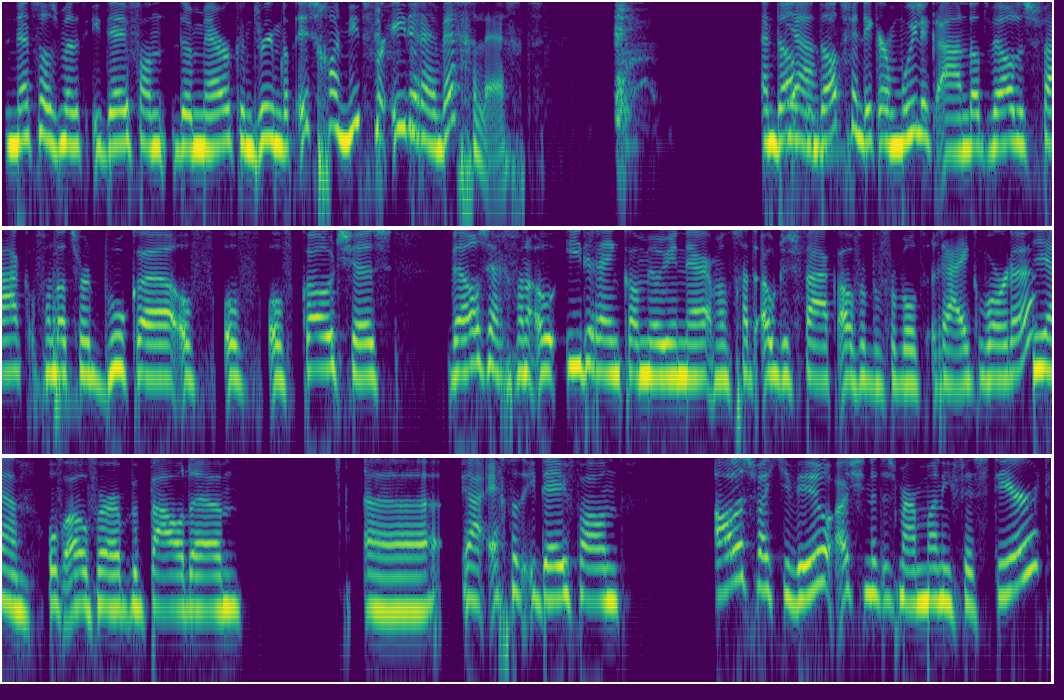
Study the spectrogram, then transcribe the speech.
net zoals met het idee van de American Dream, dat is gewoon niet voor iedereen weggelegd. En dat, Ja. dat vind ik er moeilijk aan. Dat wel dus vaak van dat soort boeken of, of, of coaches wel zeggen van oh iedereen kan miljonair. Want het gaat ook dus vaak over bijvoorbeeld rijk worden. Ja, Of over bepaalde, eh, ja echt het idee van alles wat je wil, als je het dus maar manifesteert,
